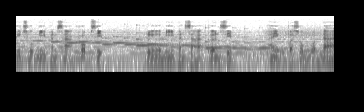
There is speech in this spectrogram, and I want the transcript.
ภิกษุมีพรรษาครบสิบหรือมีพรรษาเกินสิบให้อุปสมบทได้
